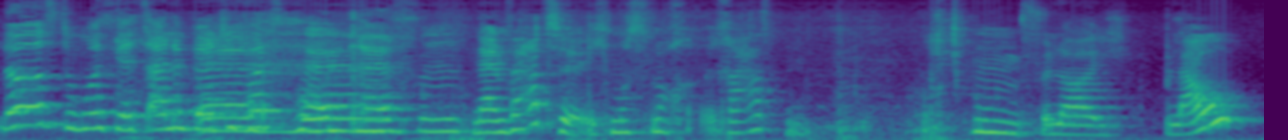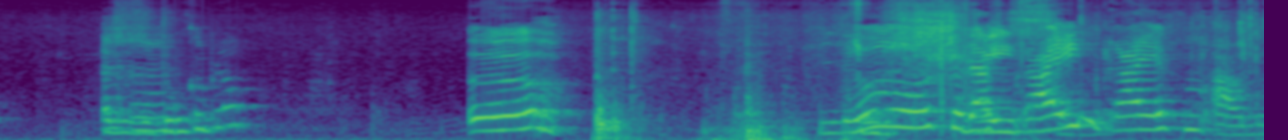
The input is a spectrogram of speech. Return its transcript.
Los, du musst jetzt eine Betty Ähm, treffen. Nein, warte, ich muss noch raten. Hm, vielleicht blau? Also so dunkelblau? Äh. Los, du darfst reingreifen, Augen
